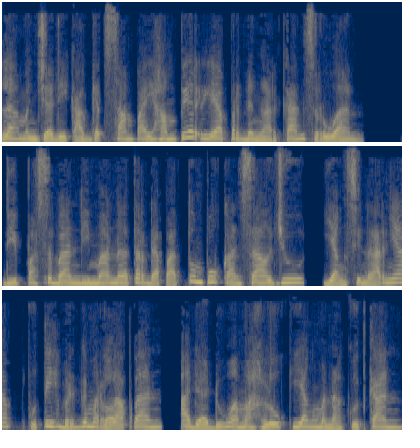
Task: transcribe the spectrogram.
lah menjadi kaget sampai hampir ia perdengarkan seruan. Di paseban di mana terdapat tumpukan salju, yang sinarnya putih bergemerlapan, ada dua makhluk yang menakutkan,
